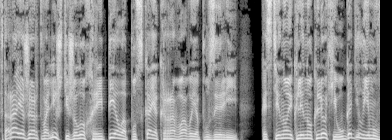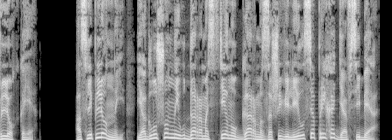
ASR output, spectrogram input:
Вторая жертва лишь тяжело хрипела, пуская кровавые пузыри. Костяной клинок Лехи угодил ему в легкое. Ослепленный и оглушенный ударом о стену Гарм зашевелился, приходя в себя.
